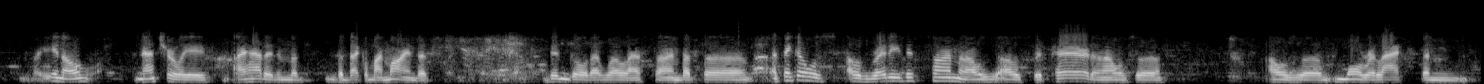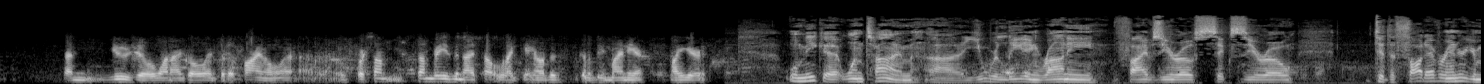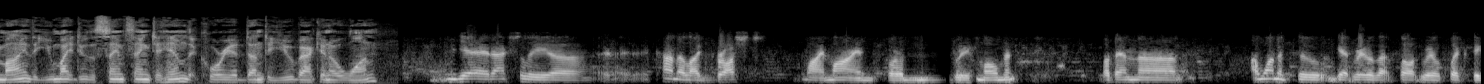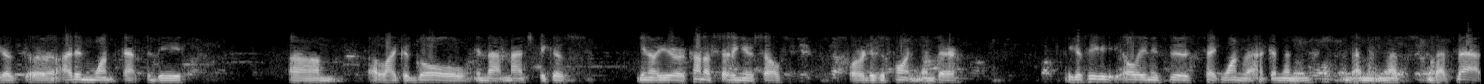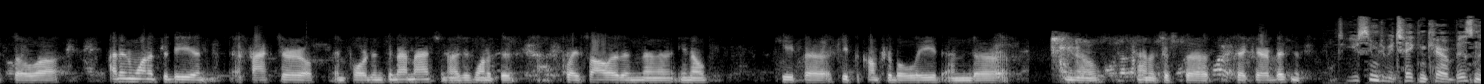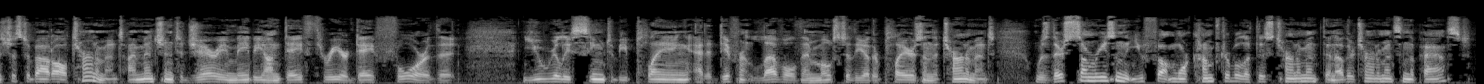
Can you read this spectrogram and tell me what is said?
you know, naturally, I had it in the the back of my mind that didn't go that well last time, but uh, I think I was I was ready this time, and I was I was prepared, and I was uh, I was uh, more relaxed than than usual when I go into the final. Uh, for some some reason, I felt like you know this is going to be my year, my year. Well, Mika, at one time, uh, you were leading Ronnie 5-0, 6-0 did the thought ever enter your mind that you might do the same thing to him that Corey had done to you back in 01? Yeah, it actually uh, it kind of like brushed my mind for a brief moment, but then uh, I wanted to get rid of that thought real quick because uh, I didn't want that to be um, like a goal in that match because you know you're kind of setting yourself for a disappointment there because he all he needs to do is take one rack and then and then that's that's that. So uh, I didn't want it to be an, a factor of importance in that match, and I just wanted to play solid and uh, you know keep a keep a comfortable lead and uh, you know kind of just uh, take care of business. You seem to be taking care of business just about all tournament. I mentioned to Jerry maybe on day three or day four that you really seem to be playing at a different level than most of the other players in the tournament. Was there some reason that you felt more comfortable at this tournament than other tournaments in the past?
